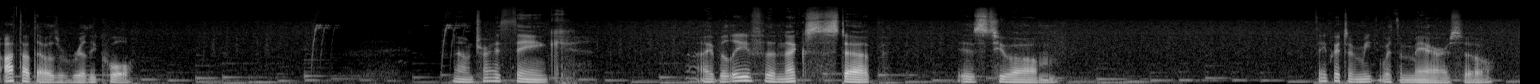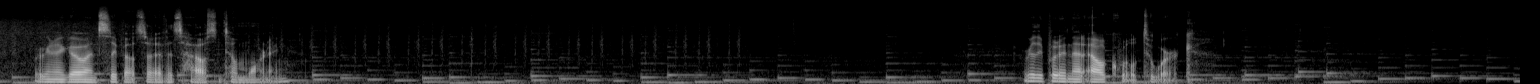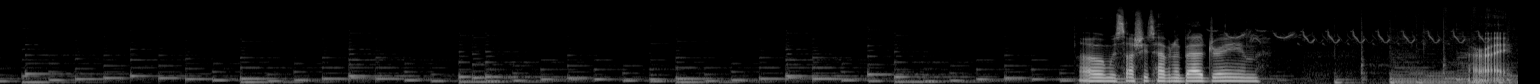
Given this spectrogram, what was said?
I thought that was really cool. Now I'm trying to think. I believe the next step is to, um... I think we have to meet with the mayor, so we're gonna go and sleep outside of his house until morning. Really putting that owl quilt to work. Oh, Musashi's having a bad dream. Alright.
